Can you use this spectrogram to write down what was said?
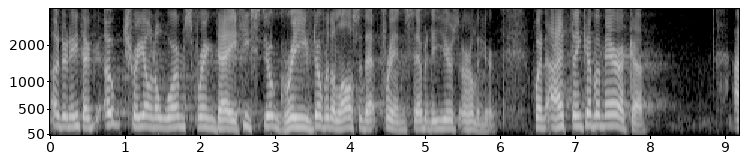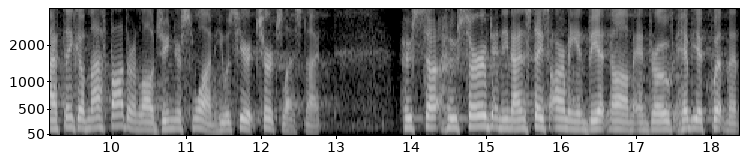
underneath an oak tree on a warm spring day, he still grieved over the loss of that friend 70 years earlier. When I think of America, I think of my father in law, Junior Swan. He was here at church last night. Who, who served in the United States Army in Vietnam and drove heavy equipment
